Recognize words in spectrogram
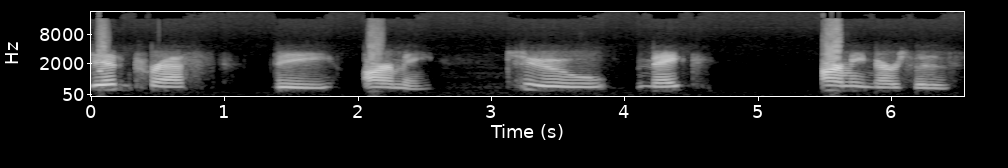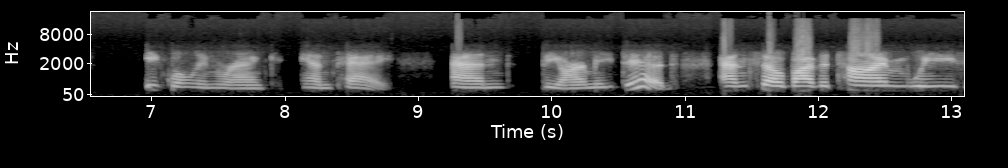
did press the Army to make Army nurses equal in rank and pay. And the Army did. And so by the time we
